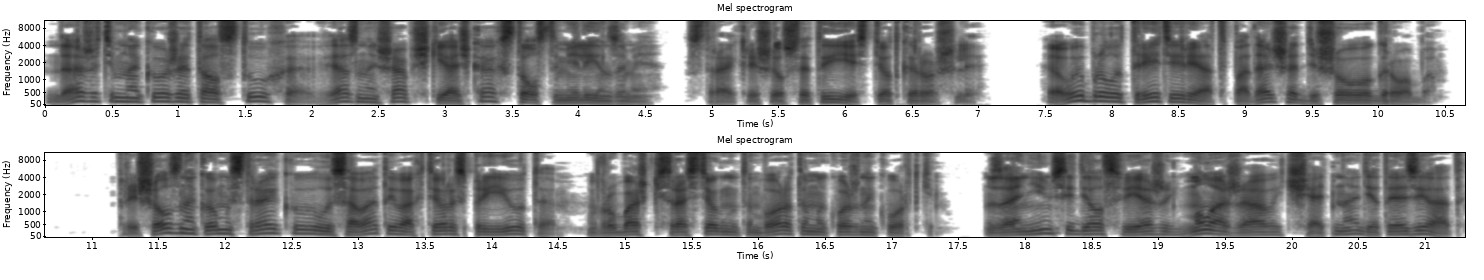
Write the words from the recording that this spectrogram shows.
Даже темнокожая толстуха, в вязаной шапочке и очках с толстыми линзами, Страйк решил, что это и есть тетка Рошели, выбрала третий ряд, подальше от дешевого гроба. Пришел знакомый Страйку лысоватый вахтер из приюта, в рубашке с расстегнутым воротом и кожаной куртке. За ним сидел свежий, моложавый, тщательно одетый азиат,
